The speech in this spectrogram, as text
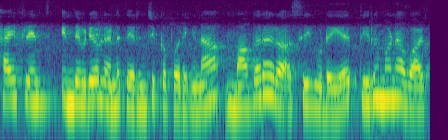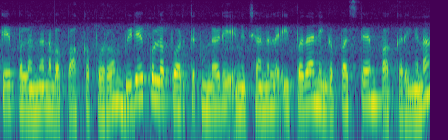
ஹாய் ஃப்ரெண்ட்ஸ் இந்த வீடியோவில் என்ன தெரிஞ்சுக்க போகிறீங்கன்னா மகர ராசியுடைய திருமண வாழ்க்கை பலன் தான் நம்ம பார்க்க போகிறோம் வீடியோக்குள்ளே போகிறதுக்கு முன்னாடி எங்கள் சேனலை இப்போ தான் நீங்கள் ஃபஸ்ட் டைம் பார்க்குறீங்கன்னா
